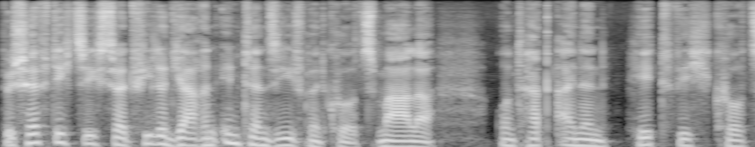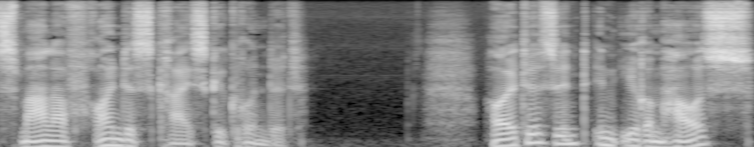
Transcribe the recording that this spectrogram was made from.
beschäftigt sich seit vielen Jahren intensiv mit Kurz Mahler und hat einen Hedwig Kurz Mahler Freundeskreis gegründet. Heute sind in ihrem Haus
